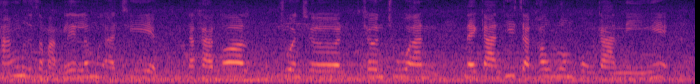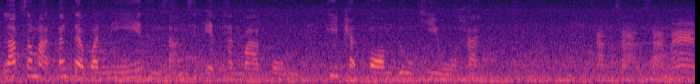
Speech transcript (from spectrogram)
ทั้งมือสมัครเล่นและมืออาชีพนะคะ ก็ชวนเชิญเชิญชวนในการที่จะเข้าร่วมโครงการนี้ รับสมัครตั้งแต่วันนี้ถึง 31 ธันวาคม ที่แพลตฟอร์มดูคิวค่ะครับสาสามารถ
